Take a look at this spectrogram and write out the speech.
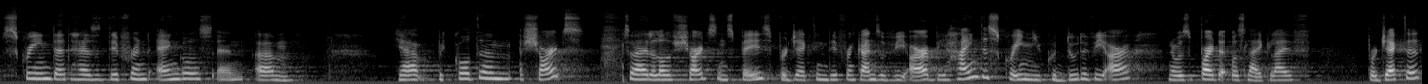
screen that has different angles and, um, yeah, we called them shards. So I had a lot of shards in space projecting different kinds of VR. Behind the screen, you could do the VR, and there was a part that was like live projected.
